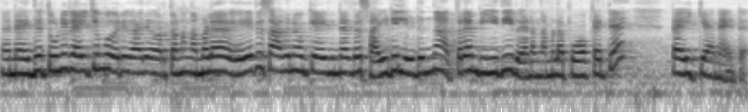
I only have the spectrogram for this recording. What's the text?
പിന്നെ ഇത് തുണി തയ്ക്കുമ്പോൾ ഒരു കാര്യം ഓർത്തണം. നമ്മൾ ഏത് സാധനമൊക്കെ ഇതിന്റെ സൈഡിൽ ഇടുന്ന അത്രയും വീതി വേണം നമ്മളെ പോക്കറ്റ് തയ്ക്കാനായിട്ട്.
